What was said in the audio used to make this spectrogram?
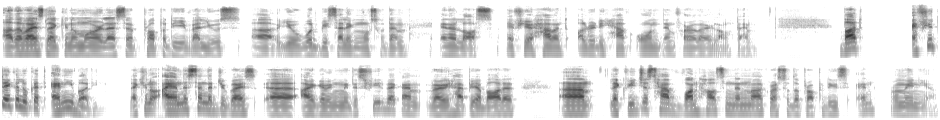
otherwise like you know more or less the property values uh, you would be selling most of them in a loss if you haven't already have owned them for a very long time but if you take a look at anybody, like, you know, I understand that you guys uh, are giving me this feedback. I'm very happy about it. Um, like, we just have one house in Denmark, rest of the properties in Romania,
